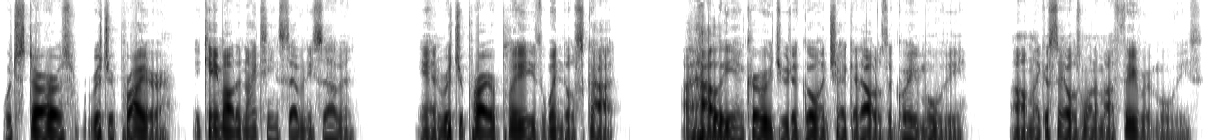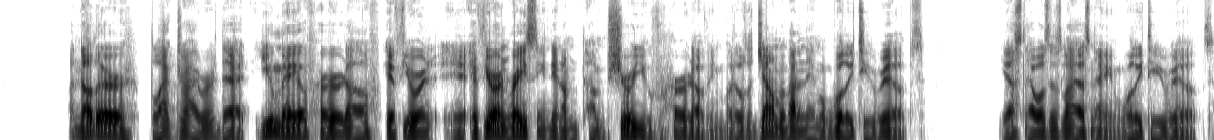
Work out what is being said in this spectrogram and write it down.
which stars Richard Pryor. It came out in 1977, and Richard Pryor plays Wendell Scott. I highly encourage you to go and check it out. It's a great movie. Um, like I said, it was one of my favorite movies. Another black driver that you may have heard of, if you're in if you're in racing, then I'm I'm sure you've heard of him. But it was a gentleman by the name of Willie T. Ribbs. Yes, that was his last name, Willie T. Ribbs.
